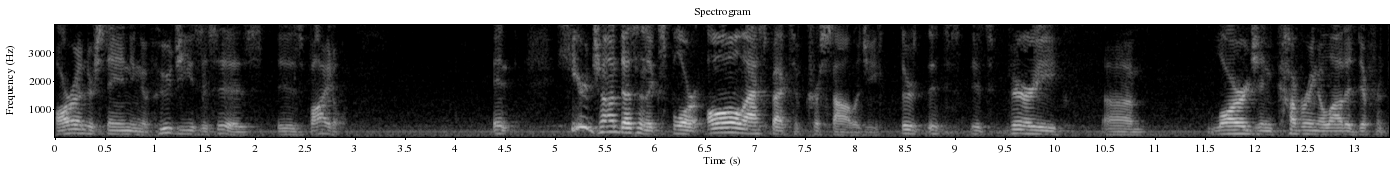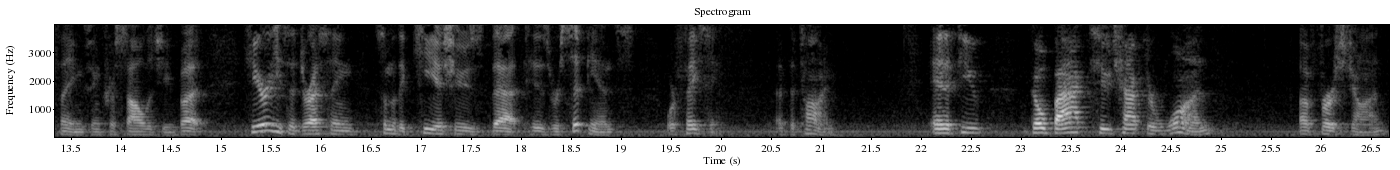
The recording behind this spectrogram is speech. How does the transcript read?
Our understanding of who Jesus is is vital. And here, John doesn't explore all aspects of Christology. There, it's, it's very um, large and covering a lot of different things in Christology. But here he's addressing some of the key issues that his recipients were facing at the time. And if you go back to chapter 1 of First John,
